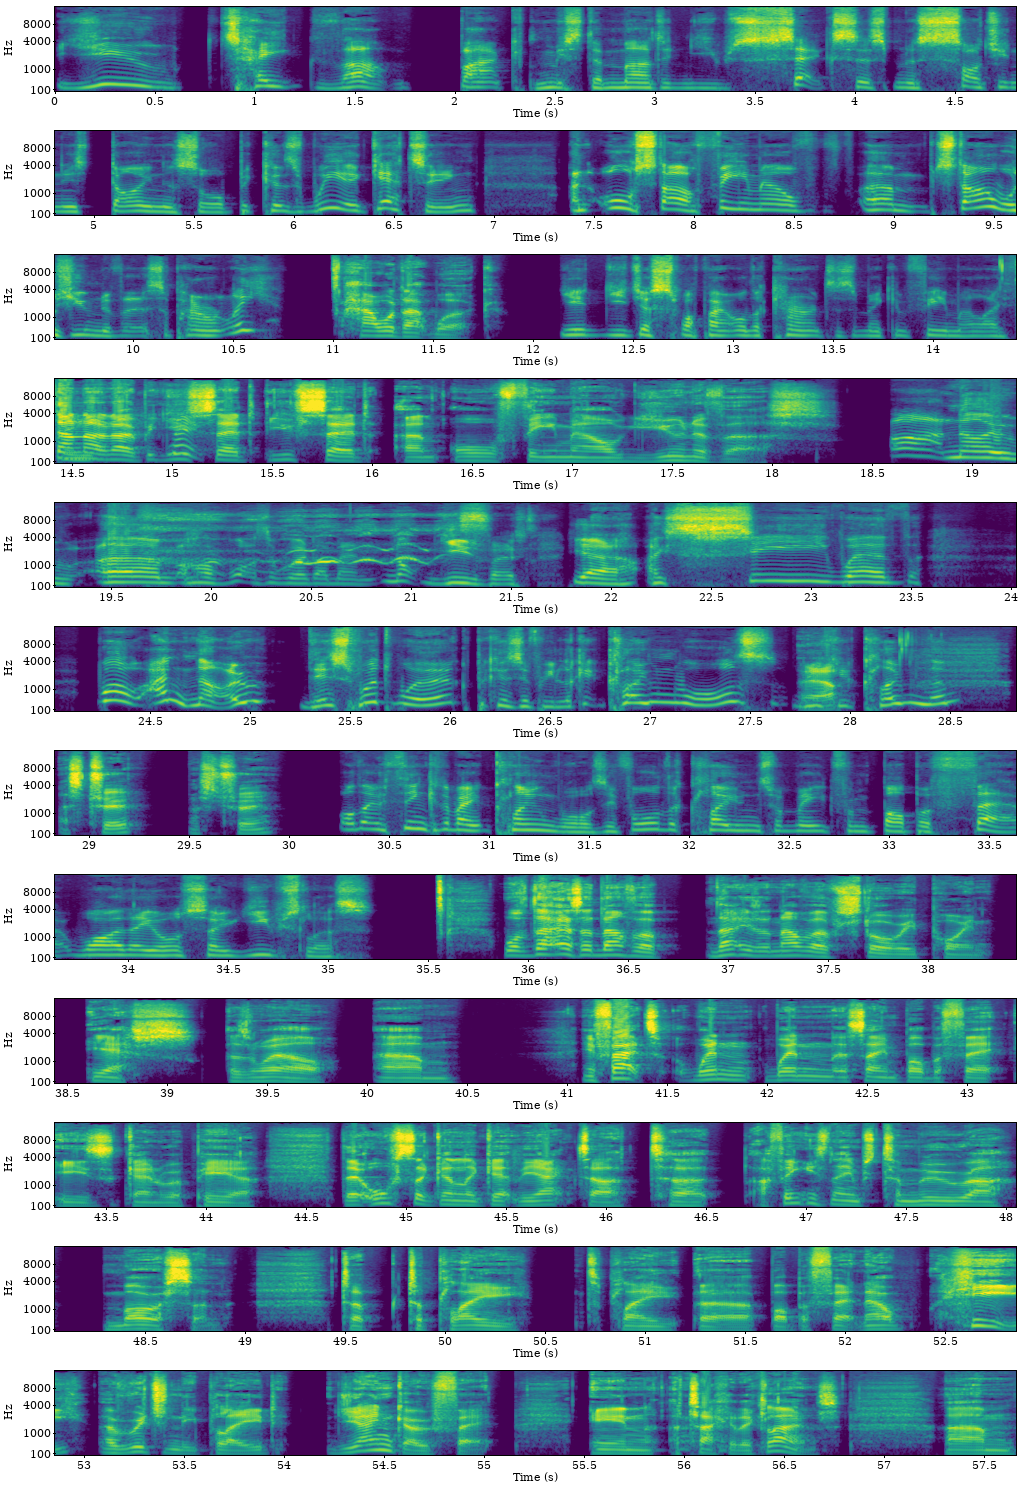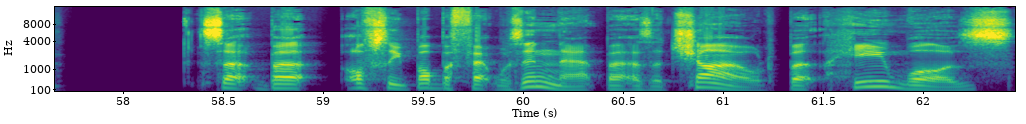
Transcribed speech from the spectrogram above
you take that back, Mr. Madden, you sexist, misogynist dinosaur, because we are getting an all-star female um, Star Wars universe. Apparently, How would that work? you you just swap out all the characters and make them female. I think. No, no, no. But you No. said you said an all-female universe. Ah, no. Um, oh, what was the word I meant? Not universe. Yeah, I see where. The, well, I know this would work because if we look at Clone Wars, we Yeah. could clone them. That's true. That's true. Although thinking about Clone Wars, if all the clones were made from Boba Fett, why are they all so useless? Well, that is another that is another story point. Yes, as well. Um, in fact, when when they're saying Boba Fett is going to appear, they're also going to get the actor to I think his name's Temuera Morrison to to play to play uh, Boba Fett. Now he originally played Jango Fett in Attack of the Clones. Um, so, but obviously Boba Fett was in that, but as a child. But he was,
